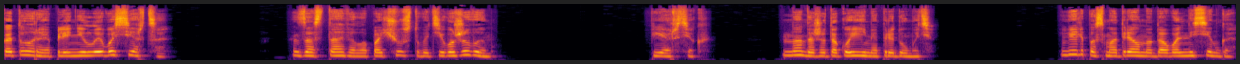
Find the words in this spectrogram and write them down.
которая пленила его сердце. Заставила почувствовать его живым. Персик. Надо же такое имя придумать. Виль посмотрел на довольный Синга,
